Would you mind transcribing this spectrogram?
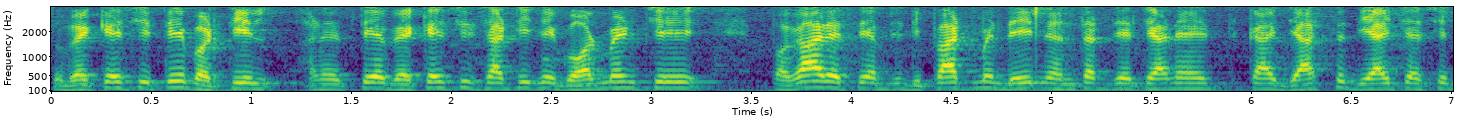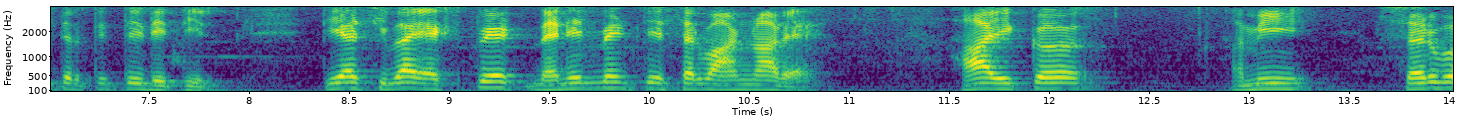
तो वॅकन्सी ते भरतील आणि ते वॅकन्सीसाठी जे गव्हर्मेंटचे पगार आहेत ते आमचे डिपार्टमेंट देईल. नंतर जे त्याने काय जास्त द्यायचे असेल तर ते ते देतील. त्याशिवाय एक्सपर्ट मॅनेजमेंट ते सर्व आणणार आहे. हा एक आम्ही सर्व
